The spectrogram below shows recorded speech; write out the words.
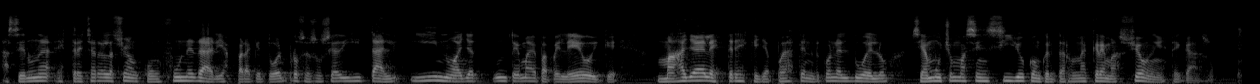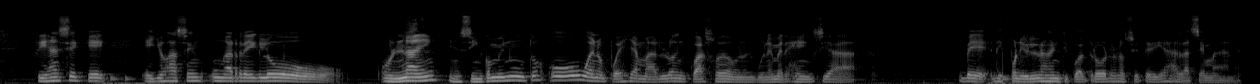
hacer una estrecha relación con funerarias para que todo el proceso sea digital y no haya un tema de papeleo y que más allá del estrés que ya puedas tener con el duelo, sea mucho más sencillo concretar una cremación en este caso. Fíjense que ellos hacen un arreglo online en 5 minutos o bueno, puedes llamarlo en caso de alguna emergencia disponible las 24 horas, los 7 días a la semana.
